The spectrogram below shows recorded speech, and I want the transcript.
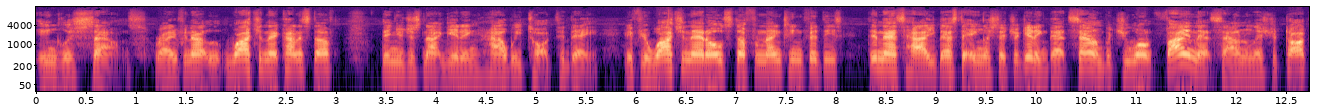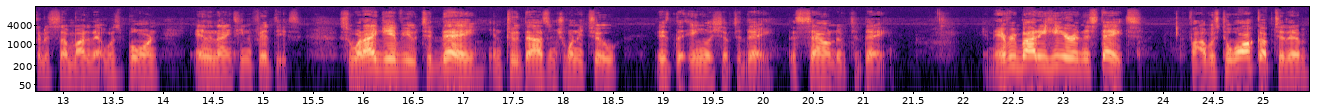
English sounds, right? If you're not watching that kind of stuff, then you're just not getting how we talk today. If you're watching that old stuff from 1950s, then that's how you, that's the English that you're getting, that sound. But you won't find that sound unless you're talking to somebody that was born in the 1950s. So what I give you today in 2022 is the English of today, the sound of today. And everybody here in the States, if I was to walk up to them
